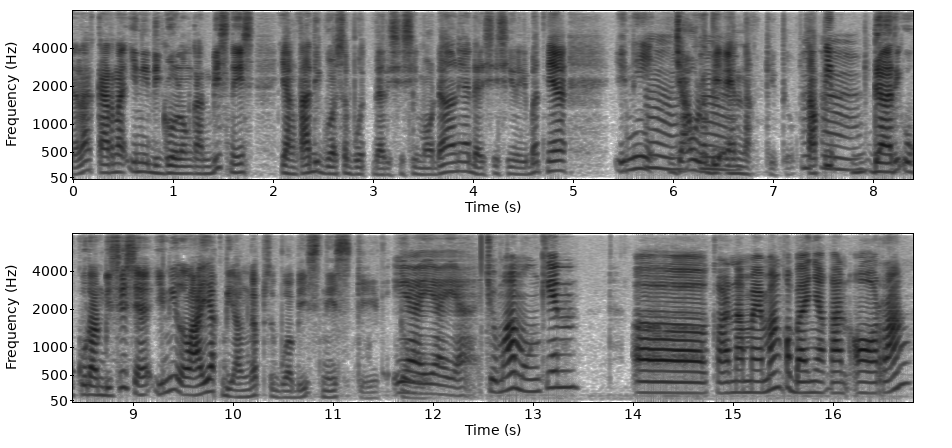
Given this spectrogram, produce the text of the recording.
adalah karena ini digolongkan bisnis yang tadi gua sebut dari sisi modalnya, dari sisi ribetnya ini Hmm, jauh lebih enak gitu. Tapi dari ukuran bisnisnya ini layak dianggap sebuah bisnis gitu. Iya, iya, iya. Cuma mungkin eh karena memang kebanyakan orang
